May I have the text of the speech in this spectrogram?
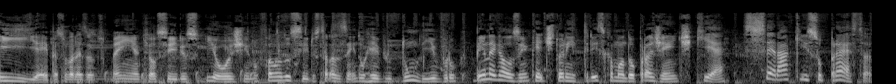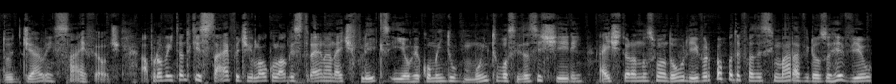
E aí pessoal, beleza? Tudo bem? Aqui é o Sirius e hoje no Falando Sirius trazendo o review de um livro bem legalzinho que a editora Intrínseca mandou pra gente, que é Será que isso presta? do Jerry Seinfeld. Aproveitando que Seinfeld logo logo estreia na Netflix e eu recomendo muito vocês assistirem, a editora nos mandou o livro para poder fazer esse maravilhoso review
